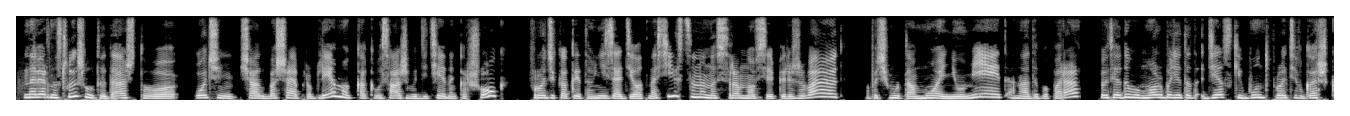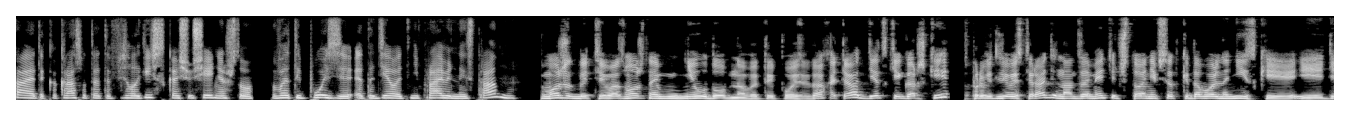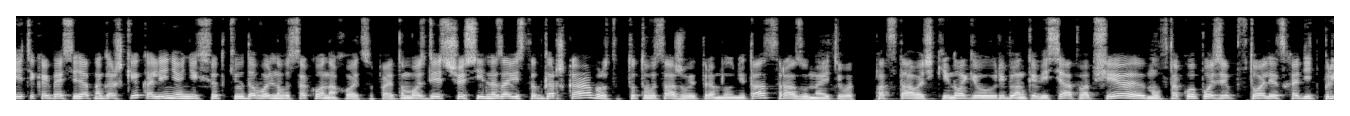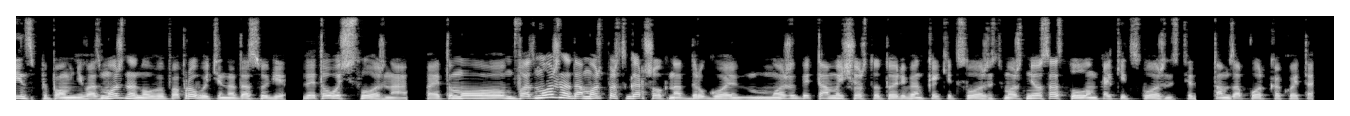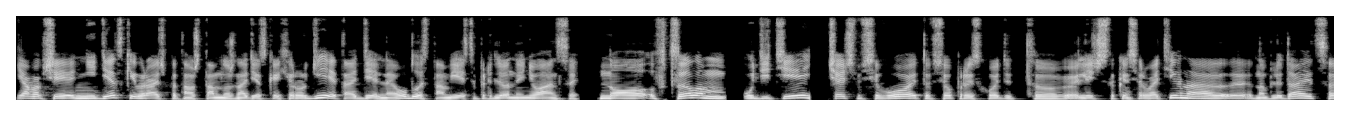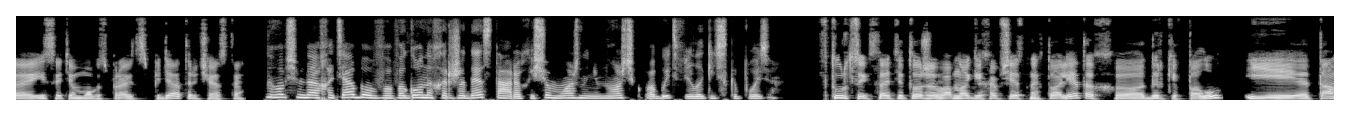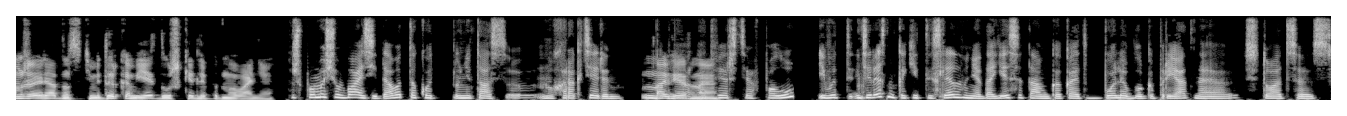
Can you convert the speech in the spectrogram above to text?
Наверное, слышал ты, да, что очень сейчас большая проблема, как высаживать детей на горшок. Вроде как этого нельзя делать насильственно, но все равно все переживают. А почему там мой не умеет, а надо бы пора. И вот я думаю, может быть, этот детский бунт против горшка, это как раз вот это физиологическое ощущение, что в этой позе это делать неправильно и странно. Может быть, возможно, им неудобно в этой позе, да, хотя детские горшки, справедливости ради, надо заметить, что они все-таки довольно низкие, и дети, когда сидят на горшке, колени у них все-таки довольно высоко находятся, поэтому здесь еще сильно зависит от горшка, просто кто-то высаживает прямо на унитаз сразу на эти вот подставочки, ноги у ребенка висят вообще, ну, в такой позе в туалет сходить, в принципе, по-моему, невозможно, но вы попробуйте на досуге, это очень сложно. Поэтому, возможно, да, может просто горшок над другой, может быть, там еще что-то у ребенка какие-то сложности, может, у него со стулом какие-то сложности, там запор какой-то. Я вообще не детский врач, потому что там нужна детская хирургия, это отдельная область, там есть определенные нюансы. Но в целом у детей чаще всего это все происходит, э, лечится консервативно, э, наблюдается, и с этим могут справиться педиатры часто. Ну, в общем, да, хотя бы в вагонах РЖД старых еще можно немножечко побыть в физиологической позе. В Турции, кстати, тоже во многих общественных туалетах э, дырки в полу, и там же рядом с этими дырками есть душки для подмывания. Слушай, по-моему, еще в Азии, да, вот такой унитаз, э, ну, характерен. Наверное. Отверстие в полу. И вот интересно какие-то исследования, да, если там какая-то более благоприятная ситуация с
